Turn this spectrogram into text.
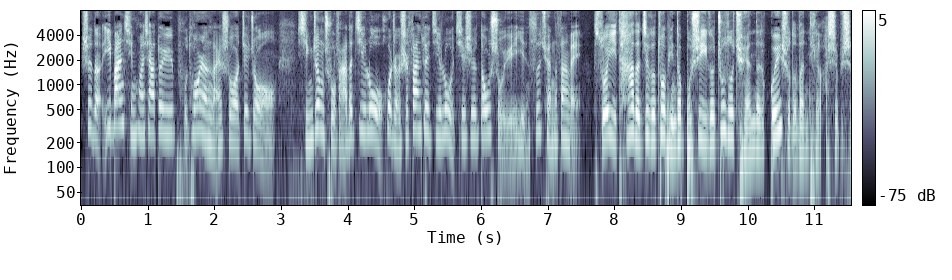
是的，一般情况下，对于普通人来说，这种行政处罚的记录或者是犯罪记录，其实都属于隐私权的范围。所以他的这个作品都不是一个著作权的归属的问题了，是不是？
